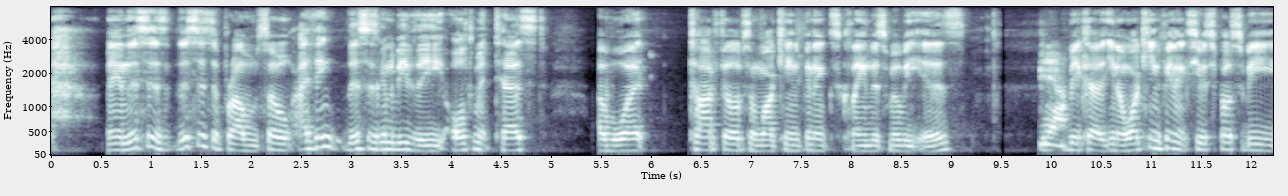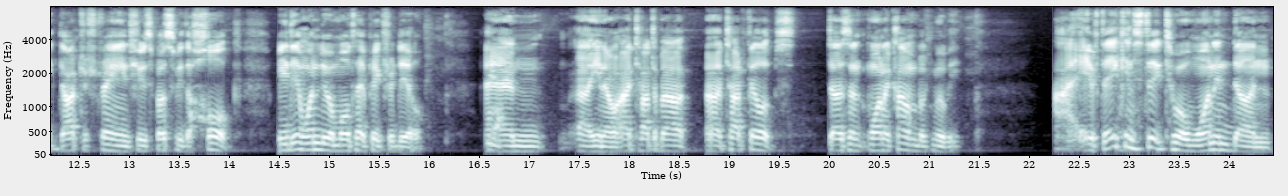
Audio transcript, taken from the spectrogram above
man, this is this is the problem. So I think this is going to be the ultimate test of what Todd Phillips and Joaquin Phoenix claim this movie is. yeah, because you know Joaquin Phoenix, he was supposed to be Doctor Strange, he was supposed to be the Hulk, but he didn't want to do a multi-picture deal. Yeah. And uh, you know, I talked about uh, Todd Phillips doesn't want a comic book movie. I, if they can stick to a one and done,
